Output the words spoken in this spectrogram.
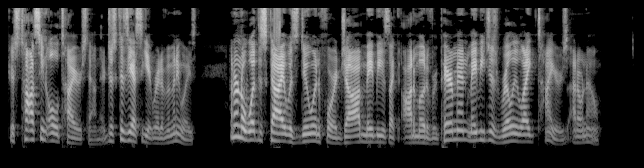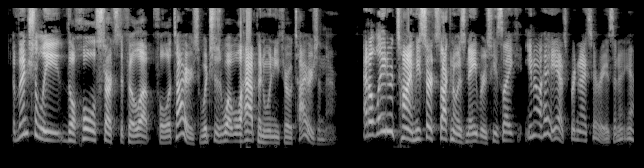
Just tossing old tires down there, just because he has to get rid of them anyways. I don't know what this guy was doing for a job. Maybe he was like automotive repairman. Maybe he just really liked tires. I don't know. Eventually, the hole starts to fill up full of tires, which is what will happen when you throw tires in there. At a later time, he starts talking to his neighbors. He's like, you know, hey, yeah, it's a pretty nice area, isn't it? Yeah.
